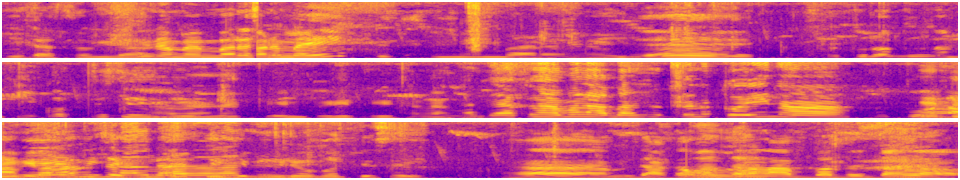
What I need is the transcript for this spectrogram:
কি কাজ সবিদা না মেম্বারের মেয়ে? মেম্বার নেই এ তোরা দুজন কি করতেছিস? দেখো আমার আবার সাথে কই না। ভিডিও করতেছিস হ্যাঁ আমি দেখা বলতে আমার আব্বা দাঁড়াও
